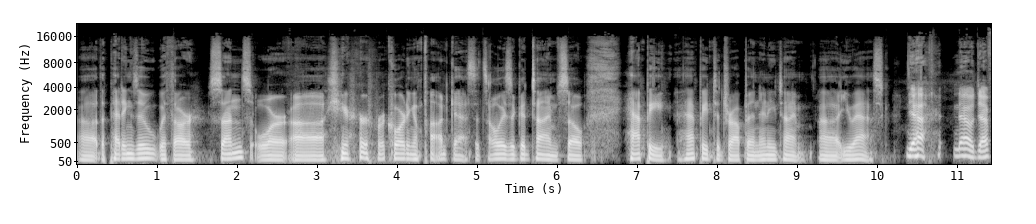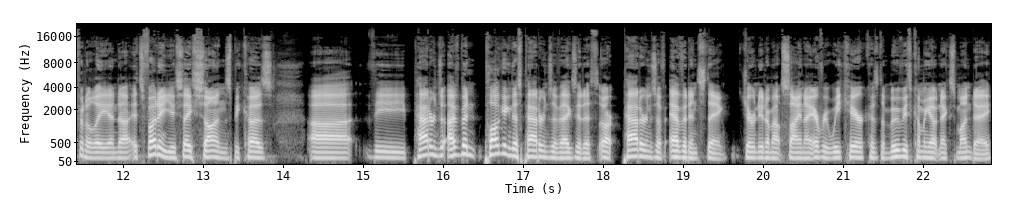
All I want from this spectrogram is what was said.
uh, the petting zoo with our sons or uh, here recording a podcast. It's always a good time. So happy, happy to drop in anytime uh, you ask. Yeah, no, definitely. And uh, it's funny you say sons because uh, the patterns I've been plugging this patterns of Exodus or patterns of evidence thing, Journey to Mount Sinai every week here because the movie's coming out next Monday,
